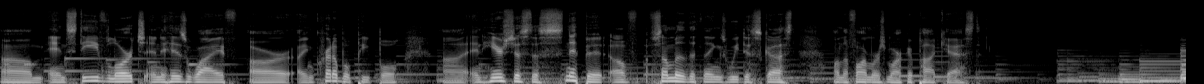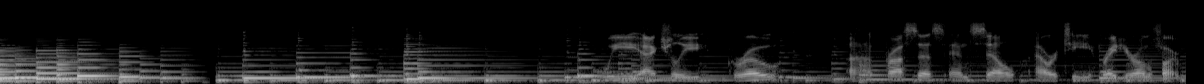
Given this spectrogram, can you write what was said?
um, and Steve Lorch and his wife are incredible people. Uh, and here's just a snippet of some of the things we discussed on the Farmers Market podcast. We actually grow, uh, process, and sell our tea right here on the farm.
